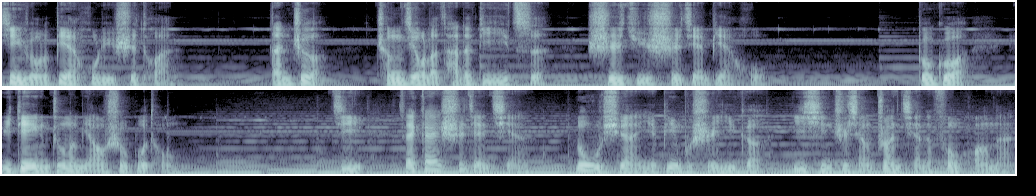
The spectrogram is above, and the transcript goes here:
进入了辩护律师团，但这成就了他的第一次时局事件辩护。不过，与电影中的描述不同，即在该事件前，卢武铉也并不是一个一心只想赚钱的凤凰男。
